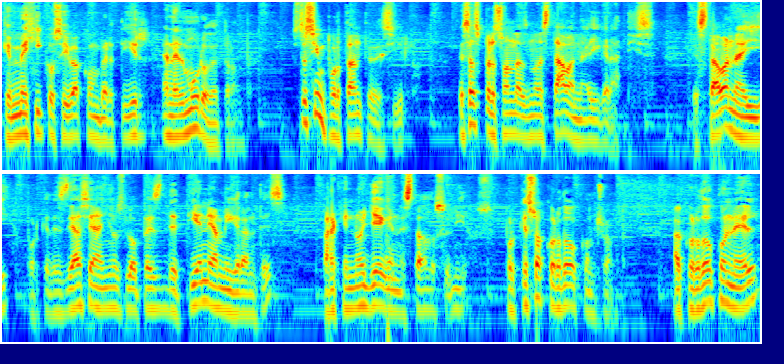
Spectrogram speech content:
que México se iba a convertir en el muro de Trump. Esto es importante decirlo. Esas personas no estaban ahí gratis. Estaban ahí porque desde hace años López detiene a migrantes para que no lleguen a Estados Unidos, porque eso acordó con Trump. Acordó con él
